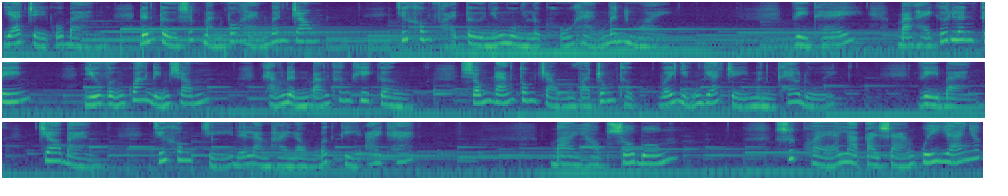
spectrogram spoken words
Giá trị của bạn đến từ sức mạnh vô hạn bên trong, chứ không phải từ những nguồn lực hữu hạn bên ngoài. Vì thế, bạn hãy cứ lên tiếng, giữ vững quan điểm sống khẳng định bản thân khi cần, sống đáng tôn trọng và trung thực với những giá trị mình theo đuổi. Vì bạn, cho bạn, chứ không chỉ để làm hài lòng bất kỳ ai khác. Bài học số 4 sức khỏe là tài sản quý giá nhất.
